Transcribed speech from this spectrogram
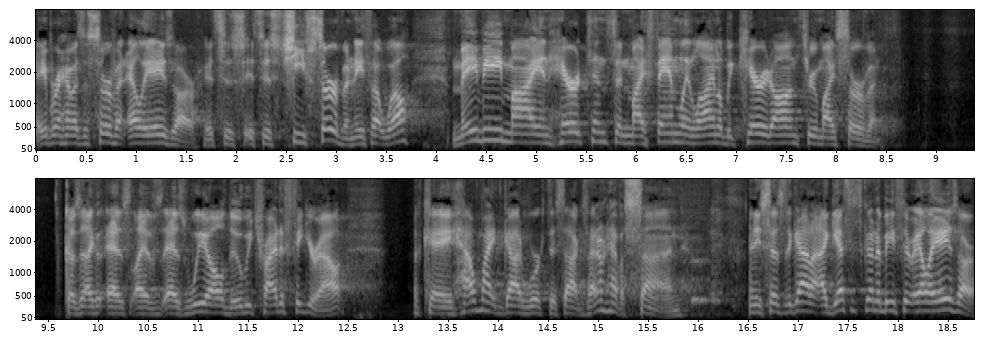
Abraham has a servant, Eleazar. It's his, it's his chief servant. And he thought, well, maybe my inheritance and my family line will be carried on through my servant. Because as, as, as we all do, we try to figure out, okay, how might God work this out? Because I don't have a son. And he says to God, I guess it's going to be through Eleazar.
